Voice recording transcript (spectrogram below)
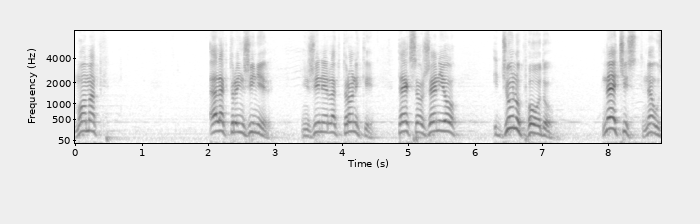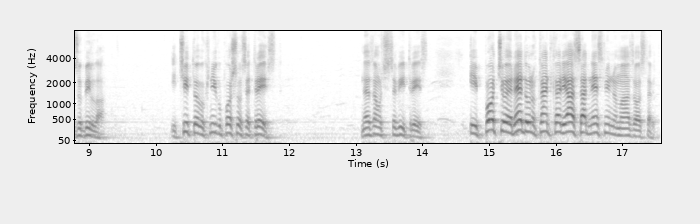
Momak, elektroinženjer, inženjer elektronike, tek se oženio i džunu podu. Nečist, neuzubila. I čitao ovu knjigu, pošao se trest. Ne znamo će se vi trest. I počeo je redovno klanjati, kad ja sad ne smijem namaza ostaviti.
